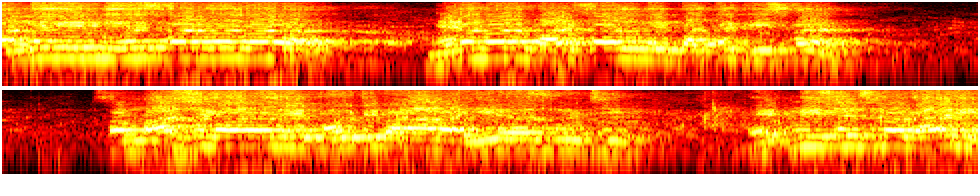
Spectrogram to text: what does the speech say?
మంగళగిరి నియోజకవర్గంలో నిడమల పాఠశాలను మేము దత్తకు తీసుకున్నాను సో మాస్టర్ గారితో నేను పోటీ పడాలా ఈ రోజు నుంచి? అడ్మిషన్స్లో కానీ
